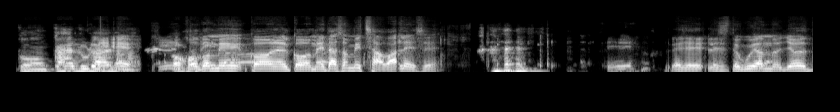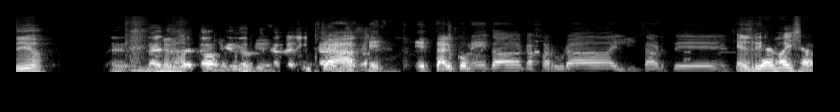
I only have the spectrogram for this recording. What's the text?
con Caja Rural. Eh. Sí, Ojo con, mi, con el Cometa, son mis chavales, ¿eh? sí. Les, les estoy cuidando yo, tío. Eh, es- está el Cometa, Caja Rural, el Lizarte. ¿El Real Baixa?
